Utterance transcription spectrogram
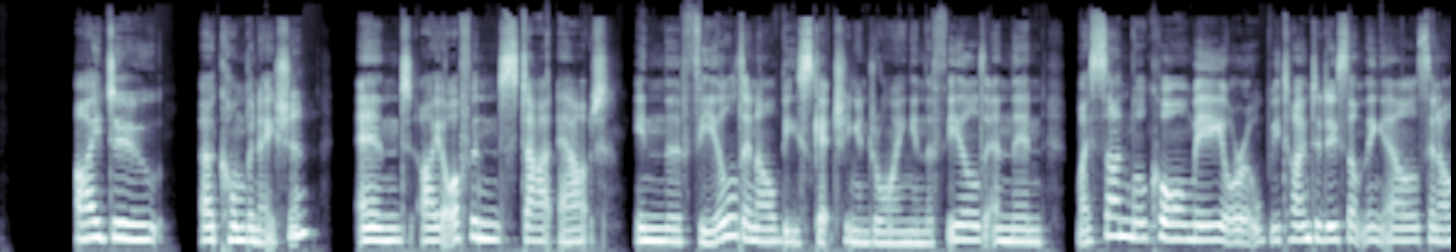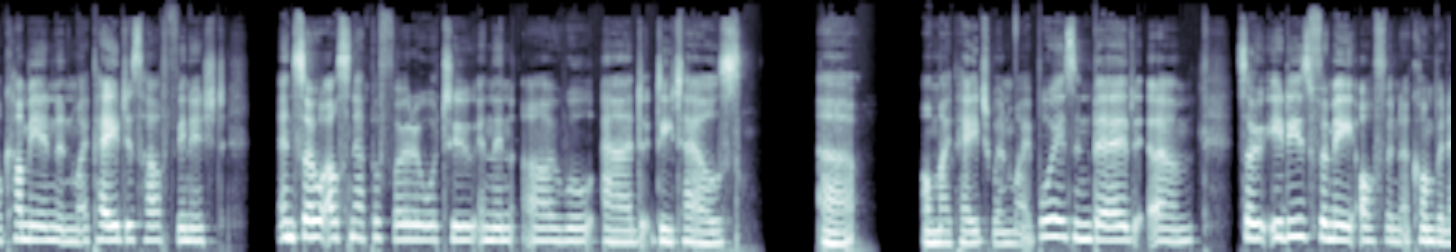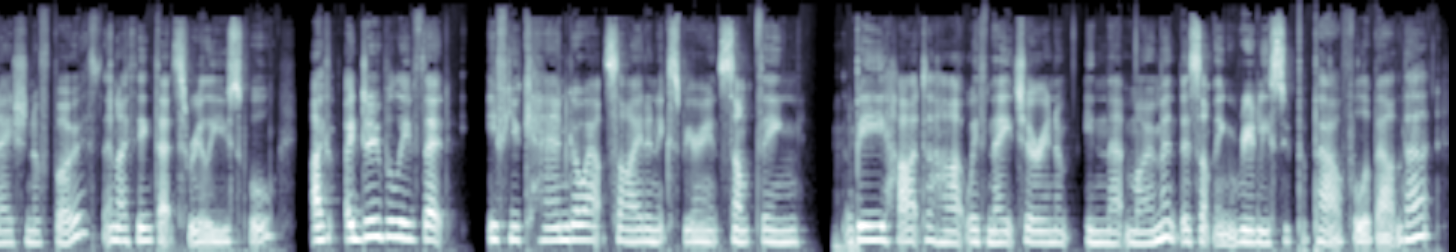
I do a combination and I often start out in the field and I'll be sketching and drawing in the field and then my son will call me or it will be time to do something else and I'll come in and my page is half finished And so I'll snap a photo or two and then I will add details uh, on my page when my boy is in bed. Um, so it is for me often a combination of both. And I think that's really useful. I, I do believe that if you can go outside and experience something, Mhm. be heart to heart with nature in, a, in that moment, there's something really super powerful about that.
